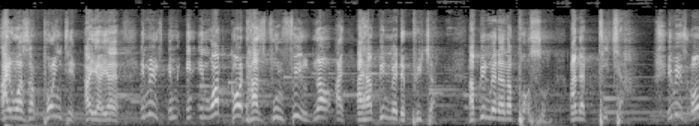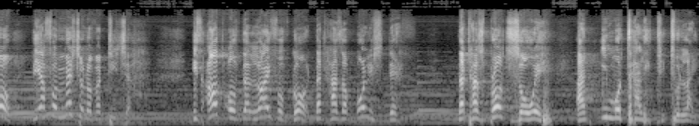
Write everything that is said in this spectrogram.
I was appointed. Ay, ay, ay. It means in, in, in, what God has fulfilled, now I, I have been made a preacher, I've been made an apostle and a teacher. It means, oh, the affirmation of a teacher is out of the life of God that has abolished death, that has brought Zoe and immortality to light.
